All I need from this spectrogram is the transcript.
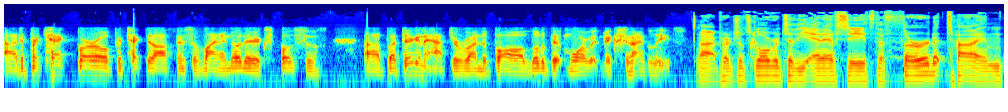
uh, to protect Burrow, protect the offensive line. I know they're explosive. Uh, but they're going to have to run the ball a little bit more with Mixon, I believe. All right, Pritch, let's go over to the NFC. It's the third time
